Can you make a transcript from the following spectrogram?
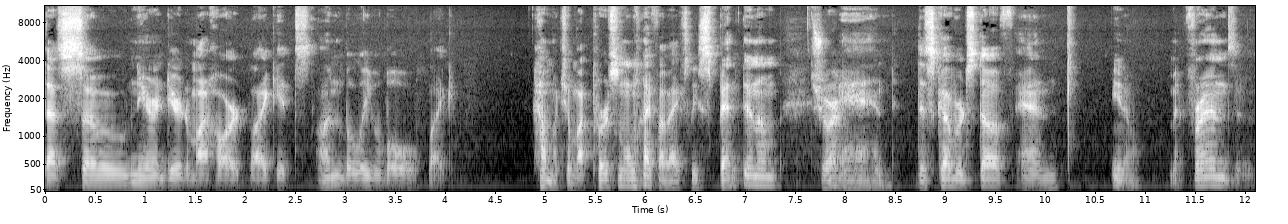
that's so near and dear to my heart. Like it's unbelievable, like how much of my personal life I've actually spent in them sure. and discovered stuff, and you know, met friends and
